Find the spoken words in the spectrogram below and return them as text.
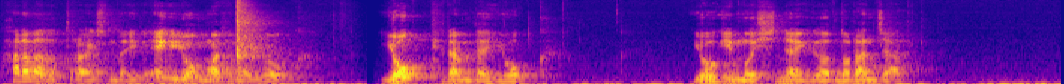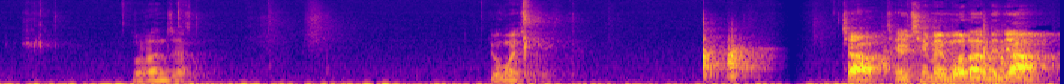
하나만 넣도록 하겠습니다. 이거 에그 욕만 필요해요. 욕. 욕 필요합니다. 욕. 욕이 무엇이냐 이거 노란자. 노란자. 요거만 있으면 됩니다. 자, 제일 처음에 뭘 하느냐?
